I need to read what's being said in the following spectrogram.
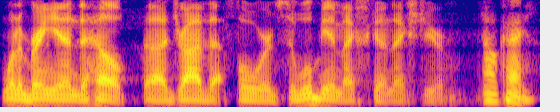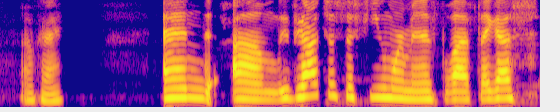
want to bring in to help uh, drive that forward. So we'll be in Mexico next year. Okay. Okay. And um, we've got just a few more minutes left. I guess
